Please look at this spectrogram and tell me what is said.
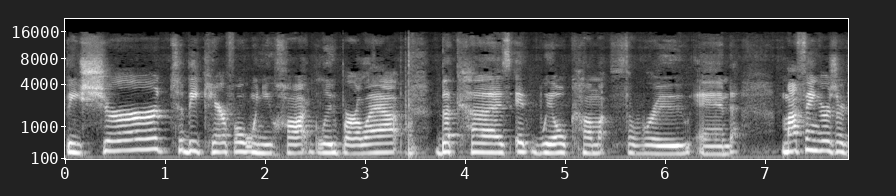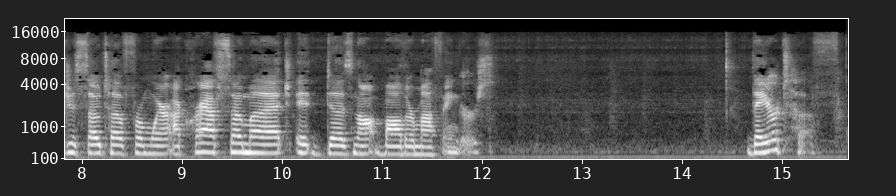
Be sure to be careful when you hot glue burlap because it will come through and my fingers are just so tough from where I craft so much. It does not bother my fingers. They are tough.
